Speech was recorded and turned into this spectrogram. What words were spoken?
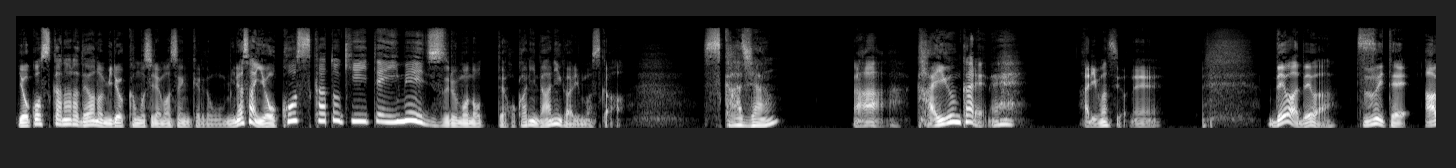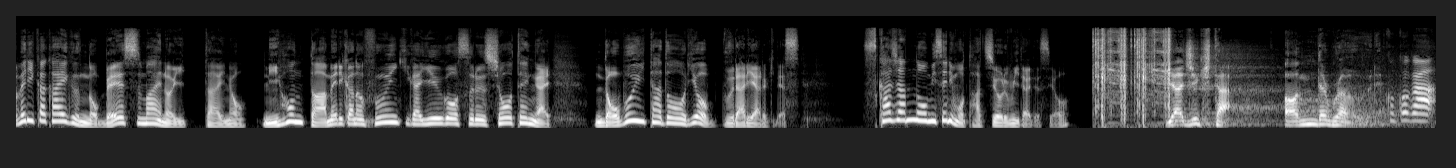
横須賀ならではの魅力かもしれませんけれども皆さん横須賀と聞いてイメージするものって他に何がありますか？スカジャン？ああ海軍カレーね。ありますよね。ではでは続いてアメリカ海軍のベース前の一帯の日本とアメリカの雰囲気が融合する商店街ドブ板通りをぶらり歩きです。スカジャンのお店にも立ち寄るみたいですよ。やじきた on the road ここが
